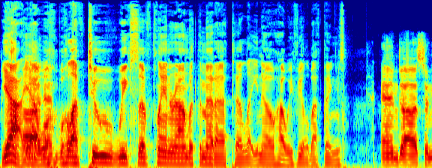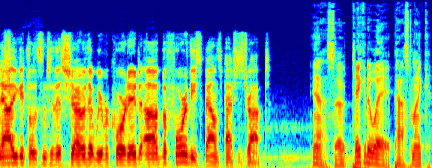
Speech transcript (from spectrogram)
Yeah, yeah, uh, we'll, and, we'll have two weeks of playing around with the meta to let you know how we feel about things. And uh, so now you get to listen to this show that we recorded uh, before these balance patches dropped. Yeah, so take it away, past Mike.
